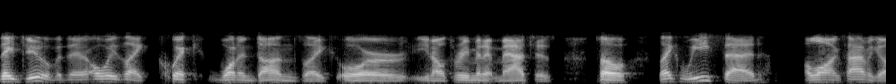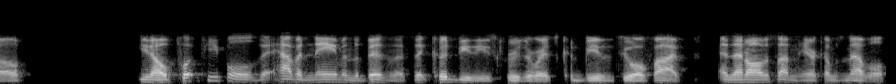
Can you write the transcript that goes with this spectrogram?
They do, but they're always like quick one and duns, like or you know three minute matches. So, like we said a long time ago, you know, put people that have a name in the business that could be these cruiserweights, could be the 205, and then all of a sudden here comes Neville.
